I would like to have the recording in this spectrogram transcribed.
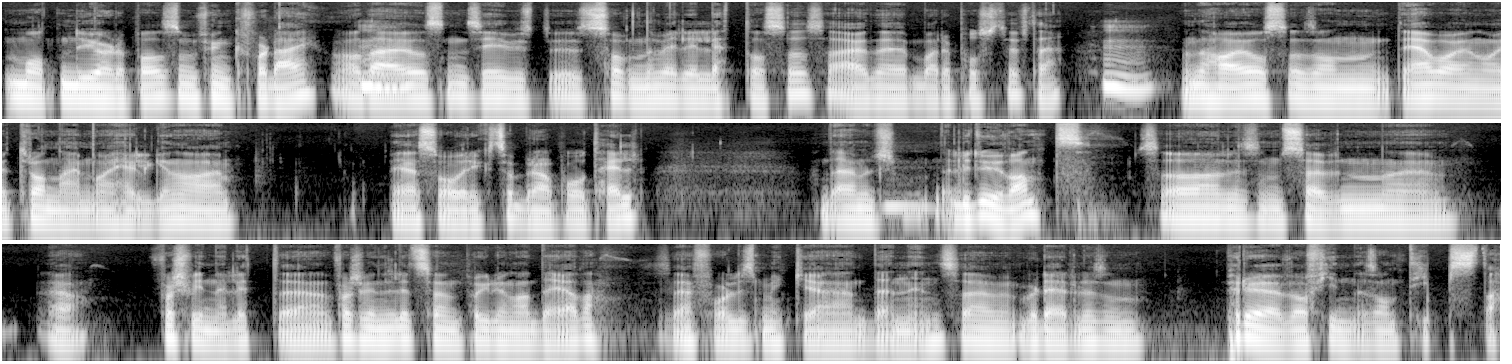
måten du gjør det på som funker for deg. Og det er jo som du sier, hvis du sovner veldig lett også, så er jo det bare positivt, det. Mm. Men det har jo også sånn Jeg var jo nå i Trondheim nå i helgen, og jeg sover ikke så bra på hotell. Det er litt uvant. Så liksom søvn eh, ja, forsvinner litt, uh, forsvinner litt søvn av det, da. Så jeg får liksom ikke den inn. Så jeg vurderer liksom prøve å finne sånn tips da,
